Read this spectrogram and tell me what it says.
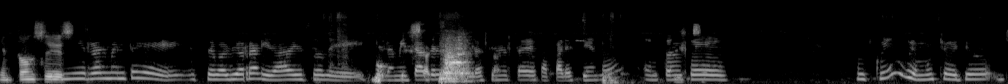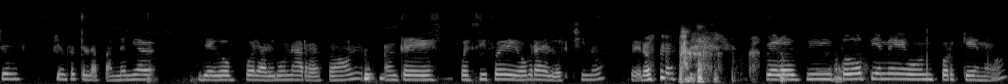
Entonces. Sí, realmente se volvió realidad eso de que la mitad de la población está desapareciendo. Entonces, pues cuídense mucho. Yo, yo pienso que la pandemia llegó por alguna razón, aunque pues sí fue obra de los chinos, pero, pero sí, todo tiene un porqué, ¿no?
